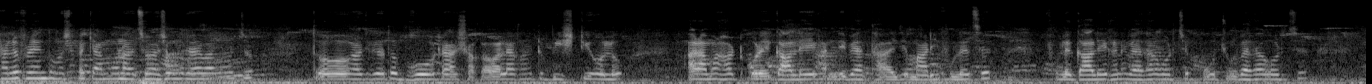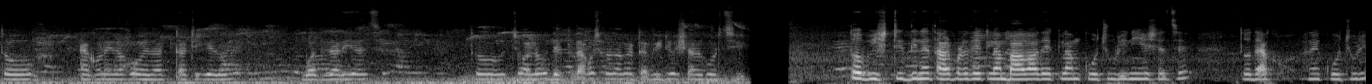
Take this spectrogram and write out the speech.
হ্যালো ফ্রেন্ড, তোমরা সবাই কেমন আছো? আশা করি সবাই ভালো আছো। তো আজকে তো ভোট আর সকালবেলা এখন একটু বৃষ্টি হলো। আর আমার হট করে গালে এখান দিয়ে ব্যথা, এই যে মাড়ি ফুলেছে, ফুলে গালে এখানে ব্যথা করছে, প্রচুর ব্যথা করছে। তো এখন এই দেখো ওয়েদারটা ঠিক এরকম, বদলে দাঁড়িয়ে আছে। তো চলো দেখতে থাকো, সাথে থাকো, একটা ভিডিও শেয়ার করছি। তো বৃষ্টির দিনে তারপরে দেখলাম, বাবা দেখলাম কচুরি নিয়ে এসেছে। তো দেখো মানে কচুরি,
